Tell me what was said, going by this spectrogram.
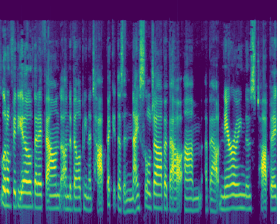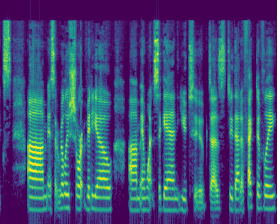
little video that I found on developing a topic. It does a nice little job about um, about narrowing those topics. Um, it's a really short video, um, and once again, YouTube does do that effectively.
